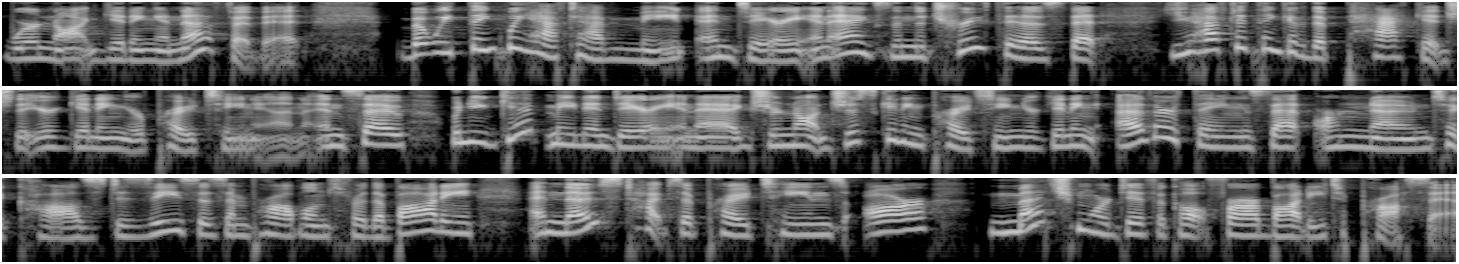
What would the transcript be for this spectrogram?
we're not getting enough of it. But we think we have to have meat and dairy and eggs. And the truth is that you have to think of the package that you're getting your protein in. And so when you get meat and dairy and eggs, you're not just getting protein, you're getting other things that are known to cause diseases and problems for the body. And those types of proteins are much more difficult for our body to process.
